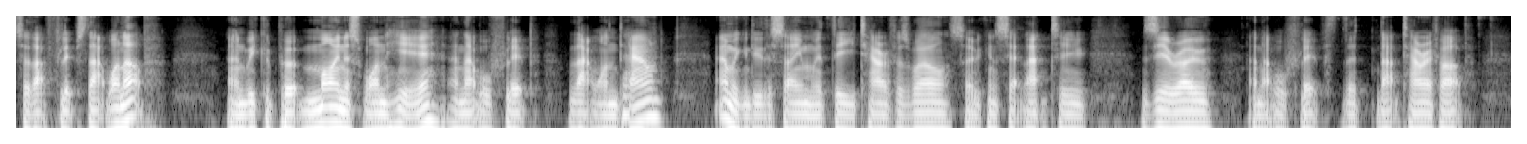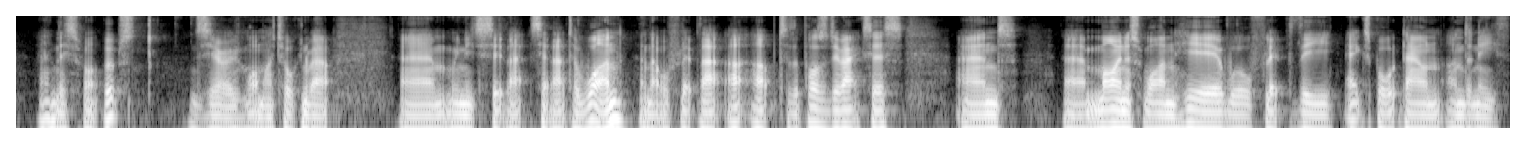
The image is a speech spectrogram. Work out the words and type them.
So that flips that one up. And we could put minus one here, and that will flip that one down. And we can do the same with the tariff as well. So we can set that to zero, and that will flip the, that tariff up. And this one, oops, zero. What am I talking about? Um, we need to set that set that to one, and that will flip that up to the positive axis. And uh, minus one here will flip the export down underneath.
